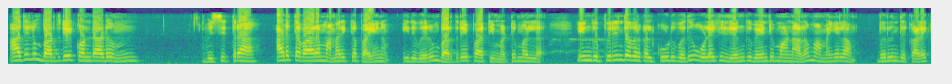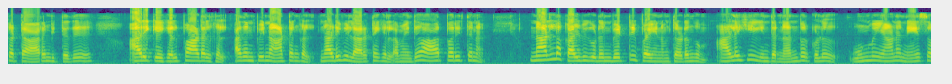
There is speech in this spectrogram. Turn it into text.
அதிலும் பர்த்டே கொண்டாடும் விசித்ரா அடுத்த வாரம் அமெரிக்க பயணம். இது வெறும் பர்த்டே பார்ட்டி மட்டுமல்ல. இங்கு பிரிந்தவர்கள் கூடுவது உலகில் எங்கு வேண்டுமானாலும் அமையலாம். விருந்து களை கட்ட ஆரம்பித்தது அறிக்கைகள் பாடல்கள் அதன் பின் ஆட்டங்கள் நடுவில் அரட்டைகள் அமைந்து ஆர்ப்பரித்தன. நல்ல கல்வியுடன் வெற்றி பயணம் தொடங்கும். அழகிய இந்த நண்பர்களு உண்மையான நேச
